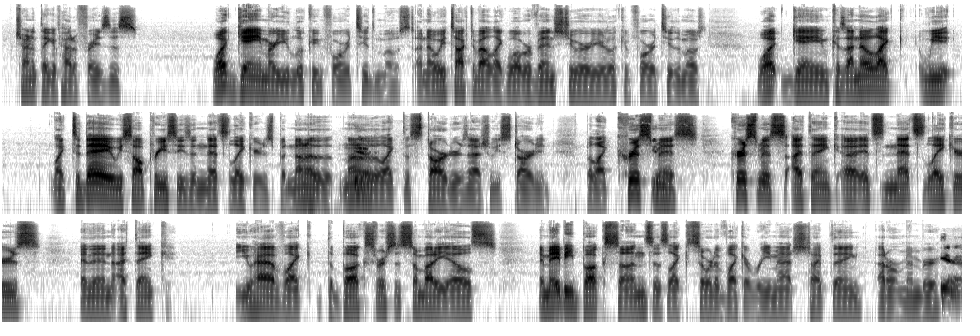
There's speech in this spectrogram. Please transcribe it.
I'm trying to think of how to phrase this. What game are you looking forward to the most? I know we talked about like what revenge tour you're looking forward to the most. What game? Because I know like we, like today we saw preseason Nets Lakers, but none of the none Yeah. of the like the starters actually started. But like Christmas, Christmas, I think uh, it's Nets Lakers, and then I think you have like the Bucks versus somebody else, and maybe Bucks Suns is like sort of like a rematch type thing. I don't remember, yeah.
